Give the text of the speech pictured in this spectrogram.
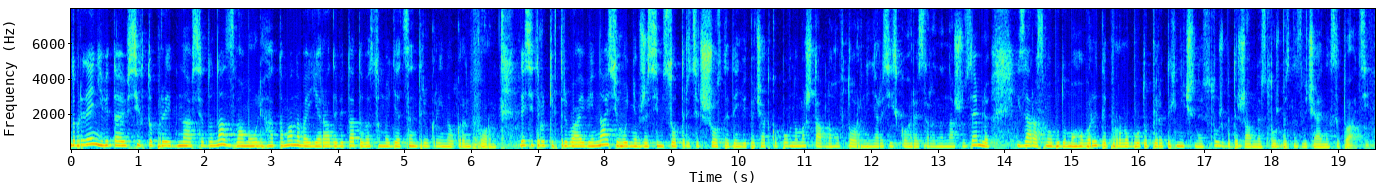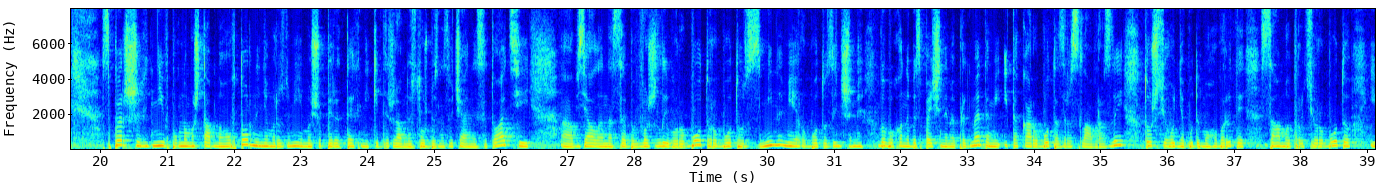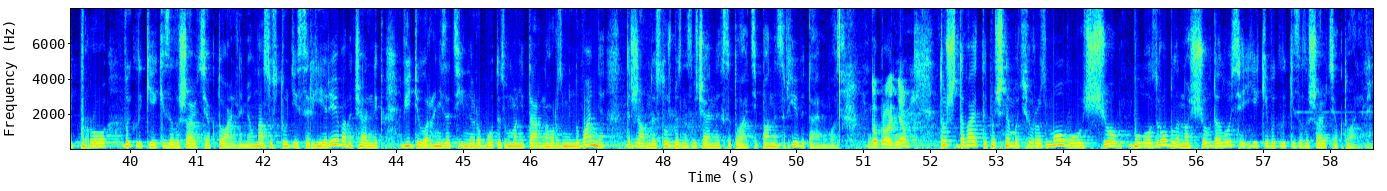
Добрий день, вітаю всіх, хто приєднався до нас. З вами Ольга Таманова. Я рада вітати вас у медіа-центрі Україна Укрінформ. 10 років триває війна. Сьогодні вже 736-й день від початку повномасштабного вторгнення російського агресора на нашу землю. І зараз ми будемо говорити про роботу піротехнічної служби Державної служби з надзвичайних ситуацій. З перших днів повномасштабного вторгнення ми розуміємо, що піротехніки Державної служби з надзвичайних ситуацій взяли на себе важливу роботу, роботу з мінами, роботу з іншими вибухонебезпечними предметами, і така робота зросла в рази. Тож сьогодні будемо говорити саме про цю роботу і про виклики, які залишаються актуальними. У нас у студії Сергій Рева, начальник відділу організаційної роботи з гуманітарного розмінування Державної служби з надзвичайних ситуацій. Пане Сергію, вітаємо вас. Доброго дня. Тож давайте почнемо цю розмову. Що було зроблено, що вдалося, і які виклики залишаються актуальними.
